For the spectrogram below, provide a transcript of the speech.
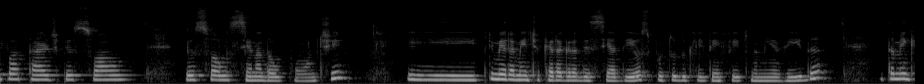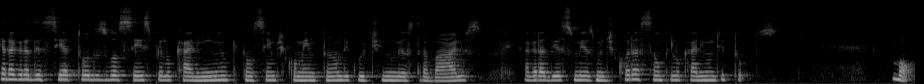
boa tarde, pessoal. Eu sou a Luciana Dal Ponte e, primeiramente, eu quero agradecer a Deus por tudo que Ele tem feito na minha vida e também quero agradecer a todos vocês pelo carinho que estão sempre comentando e curtindo meus trabalhos. Agradeço mesmo de coração pelo carinho de todos. Bom,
